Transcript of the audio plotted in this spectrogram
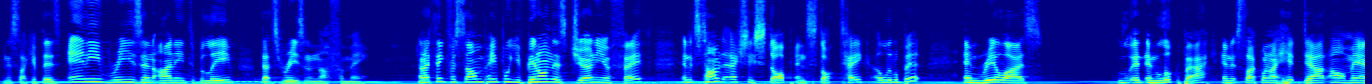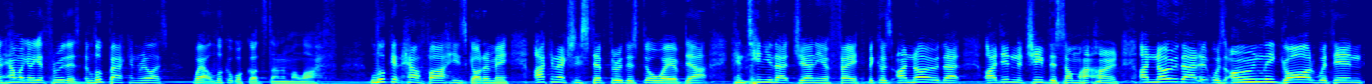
And it's like, if there's any reason I need to believe, that's reason enough for me. And I think for some people, you've been on this journey of faith, and it's time to actually stop and stock take a little bit and realize and look back. And it's like when I hit doubt, oh man, how am I going to get through this? And look back and realize, wow, look at what God's done in my life. Look at how far He's gotten me. I can actually step through this doorway of doubt, continue that journey of faith because I know that I didn't achieve this on my own. I know that it was only God within,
